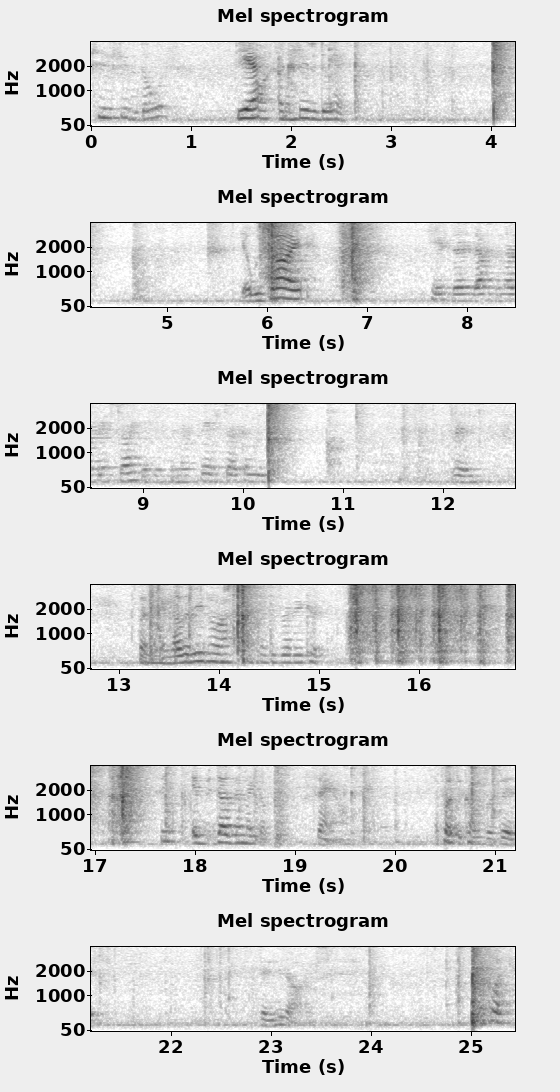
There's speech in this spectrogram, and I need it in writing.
Can you see the door? Yeah, I can see the door. Okay. Yeah, we saw it. Here's the that was the Nerf N-Strike, and here's the Nerf N-Strike elite. Really. But another reason why I think it's better because see, it doesn't make a sound. And plus, it comes with this extended arms. And plus,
